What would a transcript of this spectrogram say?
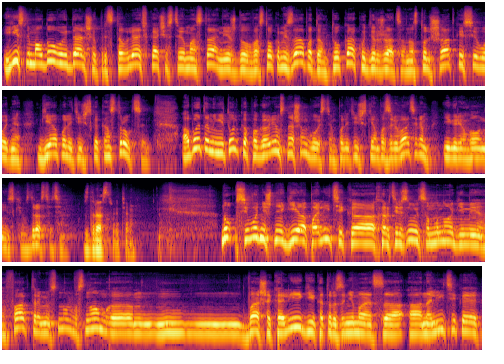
И если Молдову и дальше представлять в качестве моста между Востоком и Западом, то как удержаться на столь шаткой сегодня геополитической конструкции? Об этом и не только поговорим с нашим гостем, политическим обозревателем Игорем Волницким. Здравствуйте. Здравствуйте. Ну, сегодняшняя геополитика характеризуется многими факторами. Ну, в основном э, ваши коллеги, которые занимаются аналитикой,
